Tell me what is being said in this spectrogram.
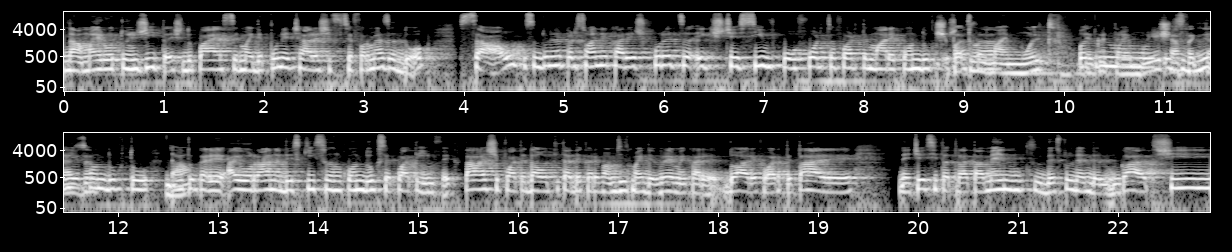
na, mai rotunjită și după aia se mai depune ceară și se formează dop sau sunt unele persoane care își curăță excesiv cu o forță foarte mare conductul și pătrund mai mult decât mai trebuie mult, și afectează conductul da. în momentul în care ai o rană deschisă în conduct se poate infecta și poate da o tita de care v-am zis mai devreme care doare foarte tare necesită tratament destul de îndelungat și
